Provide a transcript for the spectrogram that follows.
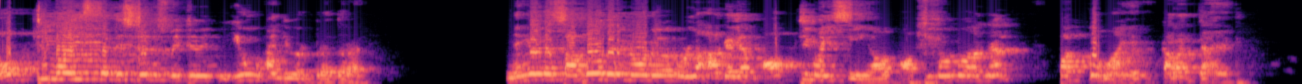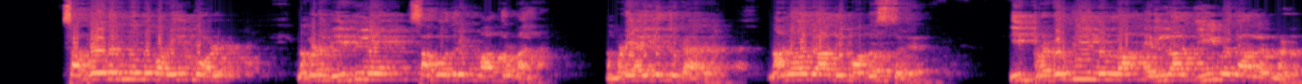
optimize the distance between you and your brother നിങ്ങളുടെ സഹോദരനോട് ഉള്ള അകലം ഓപ്റ്റിമൈസ് ചെയ്യുക ഓപ്റ്റിമം എന്ന് പറഞ്ഞാൽ പക്വമായത് കറക്റ്റായത് സഹോദരൻ എന്ന് പറയുമ്പോൾ നമ്മുടെ വീട്ടിലെ സഹോദരൻ മാത്രമല്ല നമ്മുടെ അയലത്തുകാര് നാനാജാതി മതസ്ഥര് ഈ പ്രകൃതിയിലുള്ള എല്ലാ ജീവജാലങ്ങളും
